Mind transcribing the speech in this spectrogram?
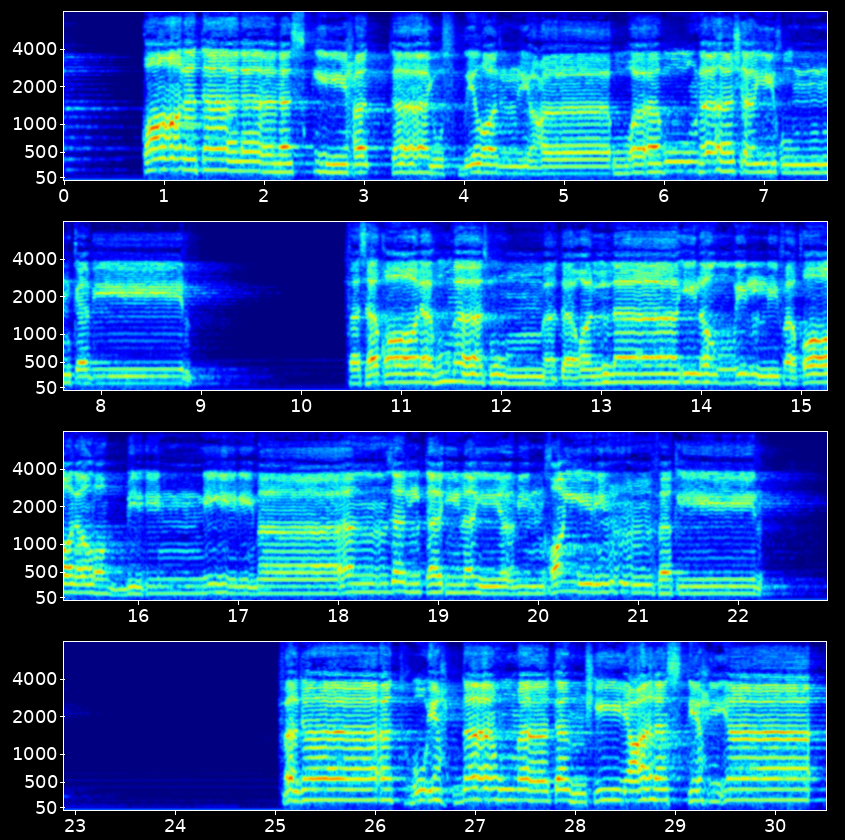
قالتا لا نسكي حتى يصدر الرعاء وأبونا شيخ كبير. فسقى لهما ثم تولى إلى الظل فقال رب إني لما أنزلت إلي من خير فقير. فجاءته إحداهما تمشي على استحياء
